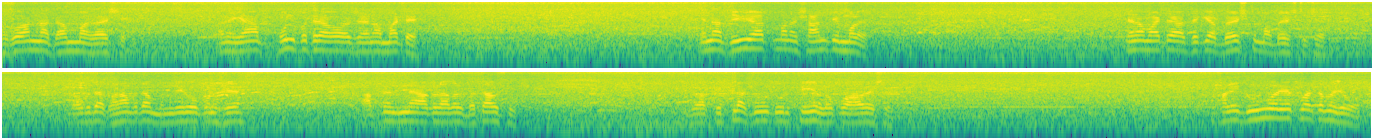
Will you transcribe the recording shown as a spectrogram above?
ભગવાનના ધામમાં જાય છે. અને અહીંયા ફૂલ પધરાવા છે એના માટે. એના દિવ્ય આત્માને શાંતિ મળે. એના માટે આ જગ્યા બેસ્ટમાં બેસ્ટ છે. આ બધા ઘણા બધા મંદિરો પણ છે. આપણે તમને આગળ આગળ બતાવશું. કેટલા દૂર દૂરથી લોકો આવે છે. ખાલી ડુંગર એકવાર તમે જુઓ.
